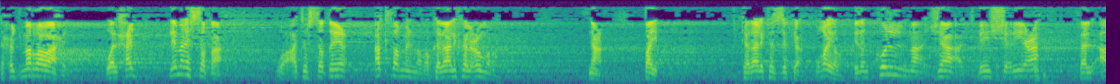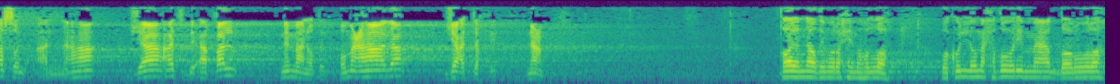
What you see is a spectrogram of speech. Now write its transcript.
تحج مرة واحدة والحج لمن استطاع؟ وتستطيع أكثر من مرة وكذلك العمرة. نعم. طيب. كذلك الزكاة وغيره. إذا كل ما جاءت به الشريعة فالأصل أنها جاءت بأقل مما نطق ومع هذا جاء التخفيف. نعم. قال الناظم رحمه الله وكل محظور مع الضرورة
